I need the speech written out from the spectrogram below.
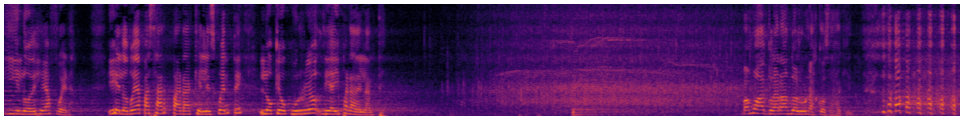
y lo dejé afuera y los voy a pasar para que les cuente lo que ocurrió de ahí para adelante. Vamos aclarando algunas cosas aquí.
